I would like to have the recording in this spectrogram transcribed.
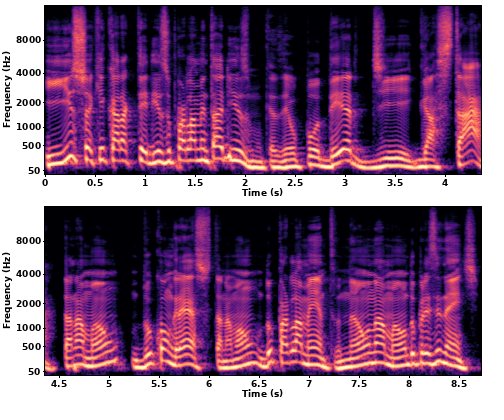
E isso é que caracteriza o parlamentarismo. Quer dizer, o poder de gastar está na mão do Congresso, está na mão do parlamento, não na mão do presidente.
